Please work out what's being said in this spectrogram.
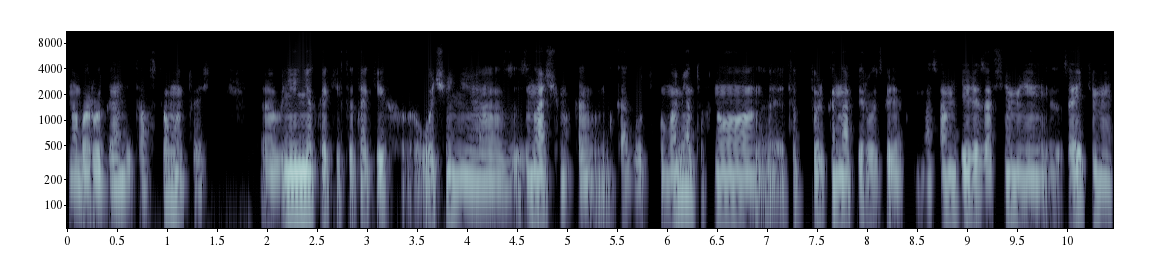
наоборот, Ганди Толстому. То есть э, в ней нет каких-то таких очень э, значимых как, как будто бы моментов, но это только на первый взгляд. На самом деле за всеми, за этими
